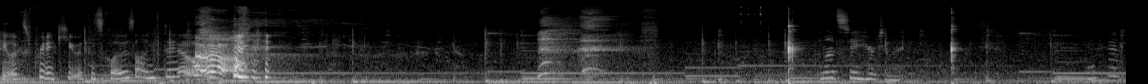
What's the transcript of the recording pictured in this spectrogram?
He looks pretty cute with his clothes on too. Stay here tonight. Okay.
